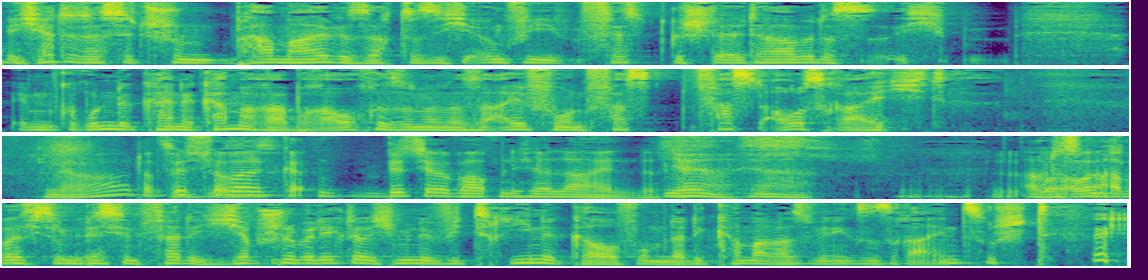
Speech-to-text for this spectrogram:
ich hatte das jetzt schon ein paar Mal gesagt, dass ich irgendwie festgestellt habe, dass ich im Grunde keine Kamera brauche, sondern das iPhone fast, fast ausreicht. Ja, da bist so du aber bist ja überhaupt nicht allein. Das ja, ja. Aber, das aber ist so ein bisschen fertig. Ich habe schon überlegt, ob ich mir eine Vitrine kaufe, um da die Kameras wenigstens reinzustellen.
